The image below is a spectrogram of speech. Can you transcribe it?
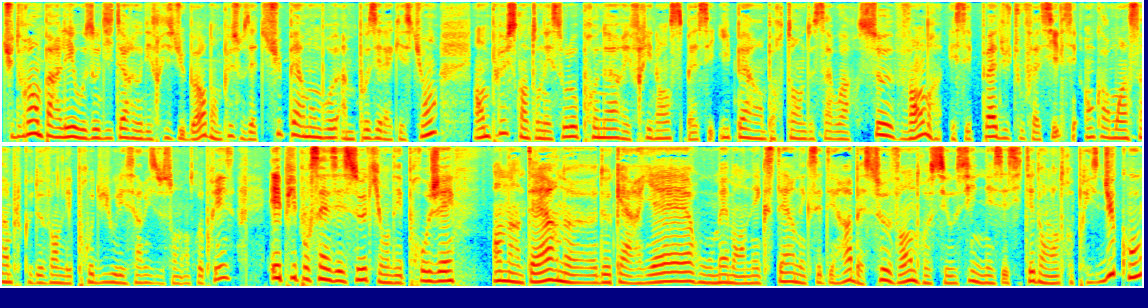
tu devrais en parler aux auditeurs et auditrices du board. En plus, vous êtes super nombreux à me poser la question. En plus, quand on est solopreneur et freelance, bah, c'est hyper important de savoir se vendre et c'est pas du tout facile. C'est encore moins simple que de vendre les produits ou les services de son entreprise. Et puis pour celles et ceux qui ont des projets en interne, euh, de carrière ou même en externe, etc., bah, se vendre, c'est aussi une nécessité dans l'entreprise. Du coup,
